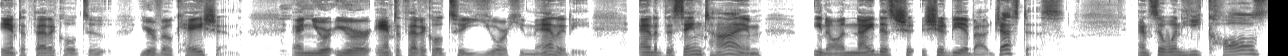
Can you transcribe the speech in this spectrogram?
antithetical to your vocation, and you're you're antithetical to your humanity, and at the same time, you know, a knight is sh- should be about justice and so when he calls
